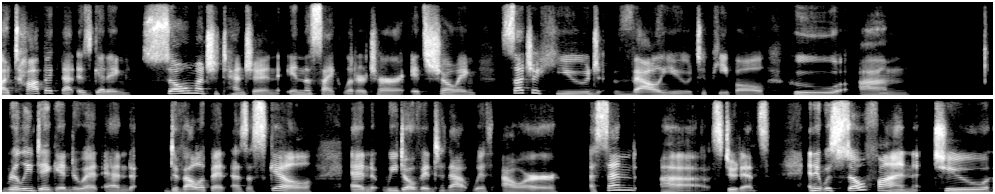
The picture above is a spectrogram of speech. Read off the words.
a topic that is getting so much attention in the psych literature. It's showing such a huge value to people who um, really dig into it and develop it as a skill. And we dove into that with our Ascend uh, students. And it was so fun to.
